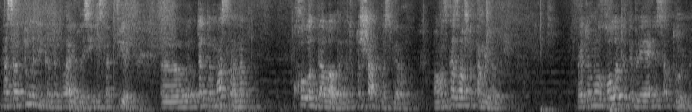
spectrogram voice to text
На Сатурне, когда плавили синий сапфир, э, вот это масло, она холод давала, вот эту шапку сверху. А он сказал, что там лед. Поэтому холод это влияние Сатурна.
